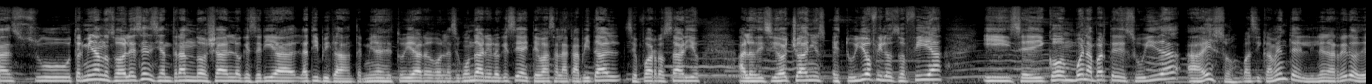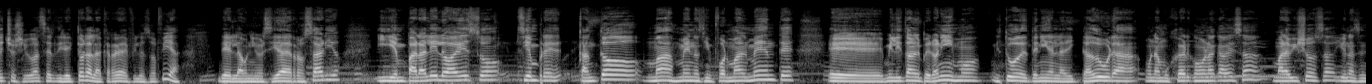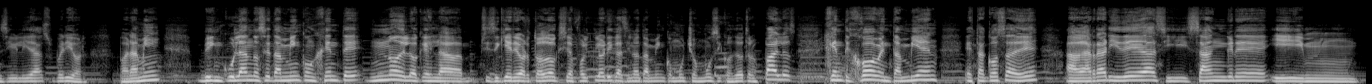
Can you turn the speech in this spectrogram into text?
terminando su adolescencia, entrando ya en lo que sería la típica, terminas de estudiar con la secundaria o lo que sea y te vas a la capital, se fue a Rosario a los 18 años, estudió filosofía y se dedicó en buena parte de su vida a eso, básicamente. Liliana Herrero, de hecho, llegó a ser directora de la carrera de filosofía de la Universidad de Rosario y en paralelo a eso siempre cantó, más o menos informalmente, eh, militó en el peronismo, estuvo detenida en la dictadura, una mujer con una cabeza maravillosa y una sensibilidad superior. Para mí, vinculándose también con gente no de lo que es la, si se quiere, ortodoxia folclórica, sino también con muchos músicos de otros palos, gente joven también, esta cosa de agarrar ideas y sangre y, mm,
